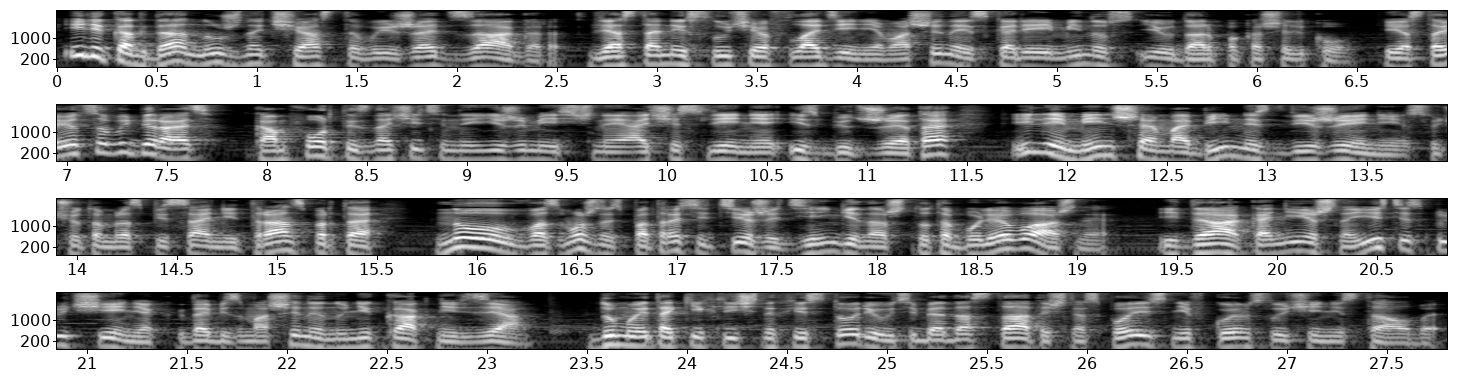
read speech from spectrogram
или когда нужно часто выезжать за город. Для остальных случаев владения машиной скорее минус и удар по кошельку. И остается выбирать комфорт и значительные ежемесячные отчисления из бюджета или меньшая мобильность в движении с учетом расписаний транспорта но возможность потратить те же деньги на что-то более важное. И да, конечно, есть исключения, когда без машины ну никак нельзя. Думаю, таких личных историй у тебя достаточно, спорить ни в коем случае не стал бы.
